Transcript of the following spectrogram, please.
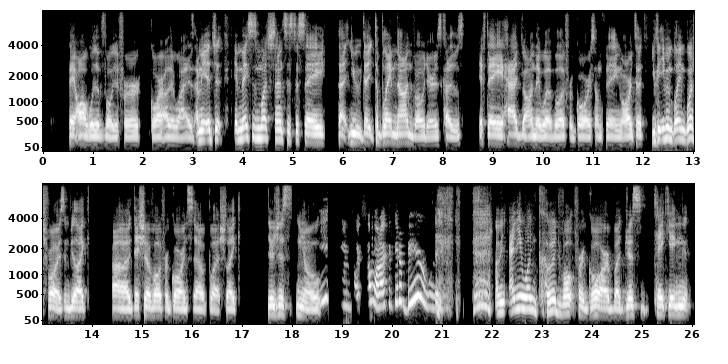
they all would have voted for Gore otherwise. I mean, it just it makes as much sense as to say that you to blame non-voters because if they had gone, they would have voted for Gore or something, or to you could even blame Bush voters and be like, uh, they should have voted for Gore instead of Bush. Like, there's just you know. He seems like someone I could get a beer with. I mean, anyone could vote for Gore, but just taking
